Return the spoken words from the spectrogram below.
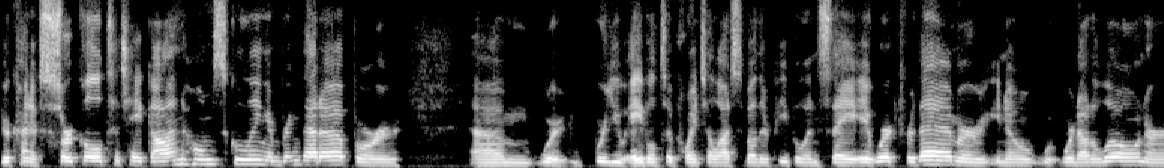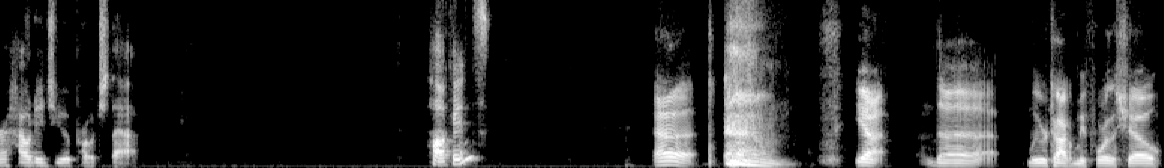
your kind of circle to take on homeschooling and bring that up? Or um, were were you able to point to lots of other people and say it worked for them or you know we're not alone or how did you approach that? Hawkins? Uh yeah the we were talking before the show,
